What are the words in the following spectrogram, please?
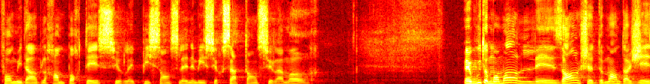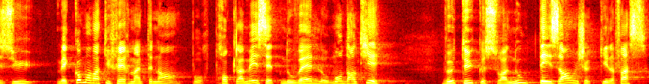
formidable remportée sur les puissances l'ennemi, sur Satan, sur la mort. Mais au bout d'un moment, les anges demandent à Jésus, mais comment vas-tu faire maintenant pour proclamer cette nouvelle au monde entier? Veux-tu que ce soit nous, tes anges, qui le fassent?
